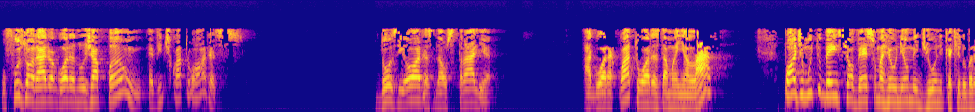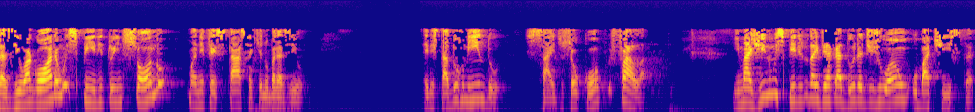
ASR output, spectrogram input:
O fuso horário agora no Japão é 24 horas. 12 horas na Austrália. Agora, 4 horas da manhã lá, Pode muito bem, se houvesse uma reunião mediúnica aqui no Brasil agora, um espírito em sono manifestasse aqui no Brasil. Ele está dormindo, sai do seu corpo e fala. Imagina um espírito da envergadura de João o Batista,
